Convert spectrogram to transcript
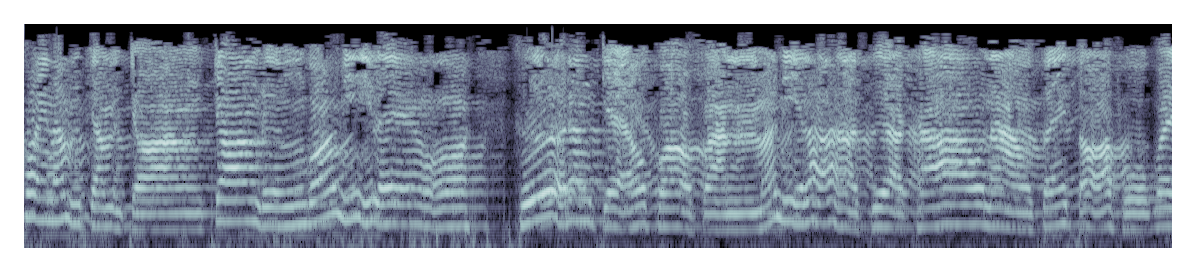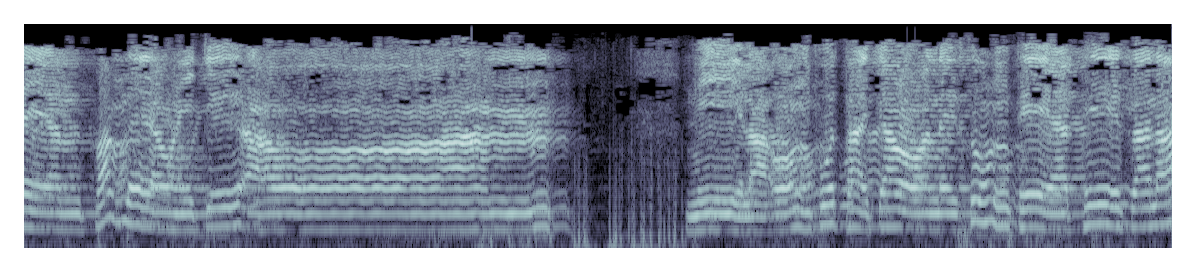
ค่อยน้ำจำจอง จองดึงบ่มีแล้ว คือรังแก้วพ่อฟันมณีลาเสื้อขาวหนาวใส่ต่อผูกไว้อันฟังแล้วให้จื้อเอานี่ละองค์พุทธเจ้าในสุงเทศเทศนา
